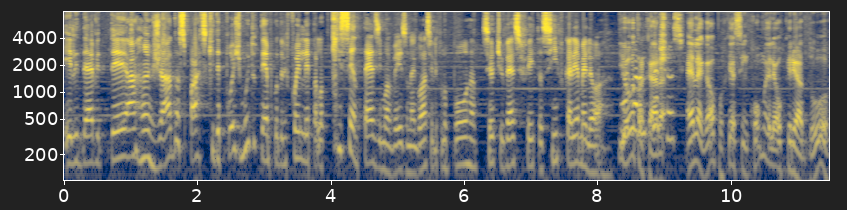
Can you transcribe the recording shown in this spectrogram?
Ele deve ter arranjado as partes que depois de muito tempo, quando ele foi ler pela quicentésima vez o negócio, ele falou: Porra, se eu tivesse feito assim, ficaria melhor. E agora outra, cara. É legal porque, assim, como ele é o criador,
